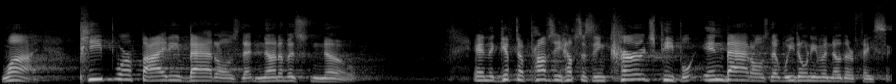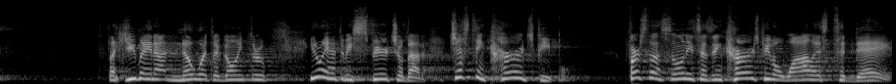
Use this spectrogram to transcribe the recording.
Why? People are fighting battles that none of us know. And the gift of prophecy helps us encourage people in battles that we don't even know they're facing. Like you may not know what they're going through. You don't have to be spiritual about it. Just encourage people. First Thessalonians says, encourage people while it's today.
